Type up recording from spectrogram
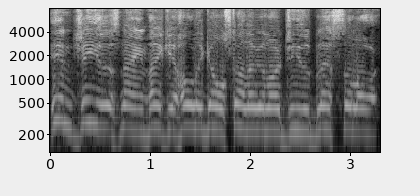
In Jesus' name, thank you, Holy Ghost. I love you, Lord Jesus. Bless the Lord.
